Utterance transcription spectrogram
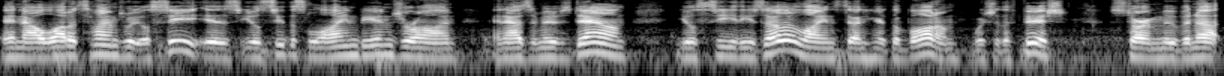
And now a lot of times what you'll see is you'll see this line being drawn and as it moves down, you'll see these other lines down here at the bottom, which are the fish, start moving up.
